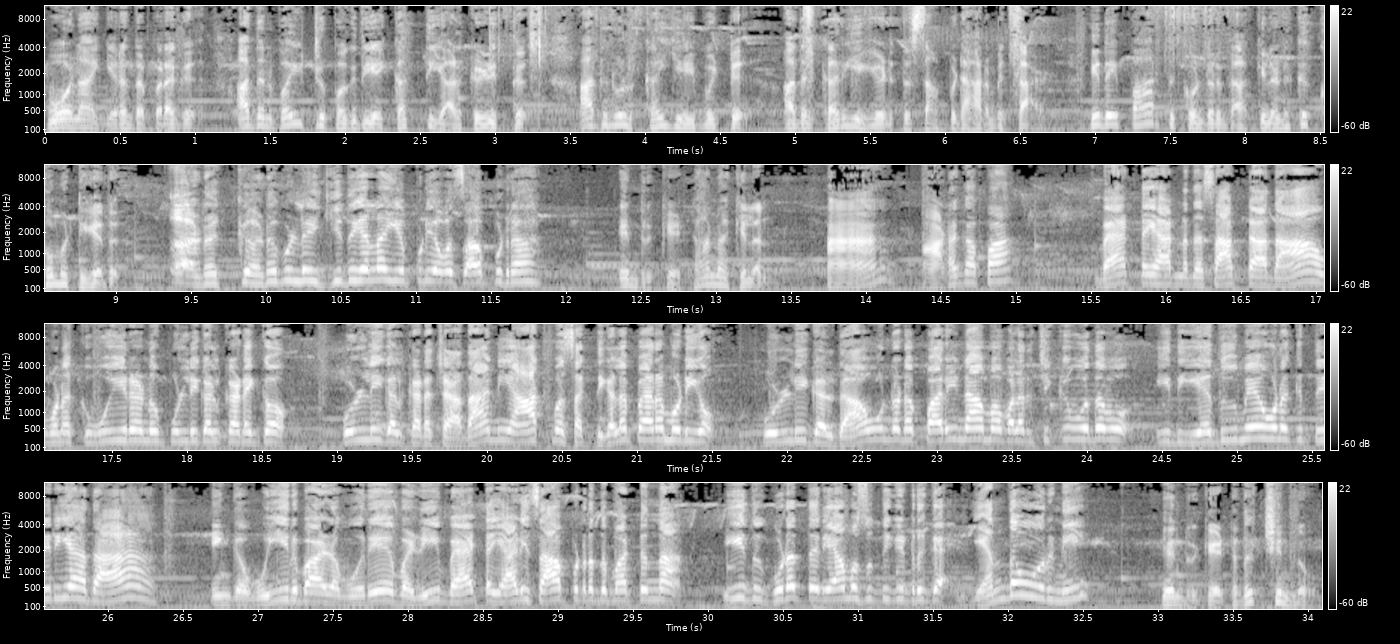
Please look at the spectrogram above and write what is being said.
ஓனாய் இறந்த பிறகு அதன் வயிற்று பகுதியை கத்தியால் கிழித்து அதனுள் கையை விட்டு அதன் கரியை எடுத்து சாப்பிட ஆரம்பித்தாள். இதை பார்த்து கொண்டிருந்த அகிலனுக்கு கொமட்டியது. அட கடவுளே இதையெல்லாம் எப்படி அவ சாப்பிடுறா? என்று கேட்டான் அகிலன். ஆ, அடங்கப்பா. வேட்டையாடினதை சாப்பிட்டாதான் உனக்கு உயிரணு புள்ளிகள் கிடைக்கும். புள்ளிகள் கிடைச்சாதான் நீ ஆத்ம சக்திகளை பெற முடியும். புள்ளிகள் தான் உன்னோட பரிணாம வளர்ச்சிக்கு உதவும். இது எதுவுமே உனக்கு தெரியாதா? இங்க உயிர் வாழ ஒரே வழி வேட்டையாடி சாப்பிடுறது மட்டும்தான். இது கூட தெரியாம சுத்திக்கிட்டு இருக்க. எந்த ஊர் நீ? என்று கேட்டது சின்னு.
